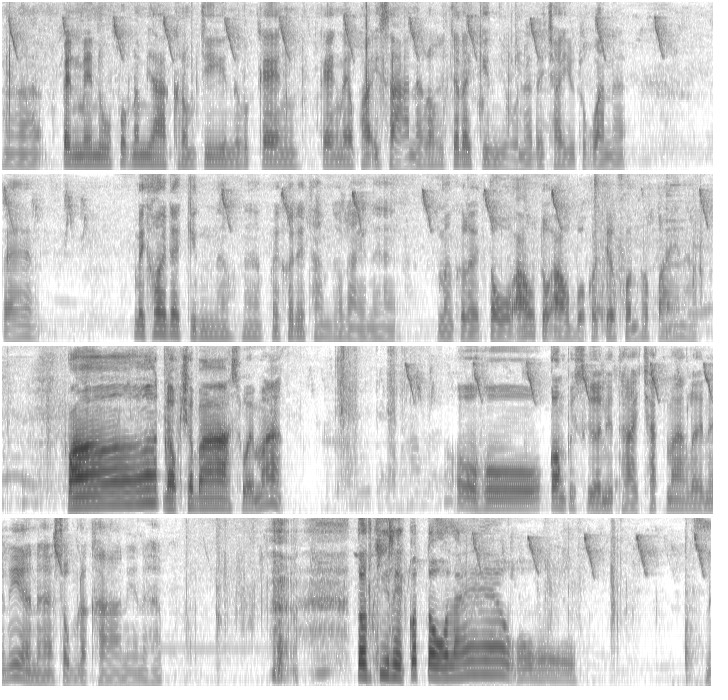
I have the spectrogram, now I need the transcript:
อ่าเป็นเมนูพวกน้ำยาขนมจีน หรือว่าแกงแกงแนวภาคอีสานนะเราจะได้กินอยู่นะได้ใช้อยู่ทุกวันนะแต่ไม่ค่อยได้กินนะนะไม่ค่อยได้ทำเท่าไหร่นะฮะ มันก็เลยโตเอาตัวเอาบวกก็เจอฝนเข้าไปนะครับป๊าดดอกชบาสวยมาก โอ้โหกล้องไปเสือนี่ถ่ายชัดมากเลยนะเนี่ยนะฮะสมราคาเนี่ยนะครับต้นขี้เหล็กก็โตแล้ว โอ้โหใน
